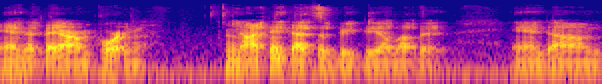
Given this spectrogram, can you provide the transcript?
and that they are important. You know, I think that's a big deal of it. And um,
